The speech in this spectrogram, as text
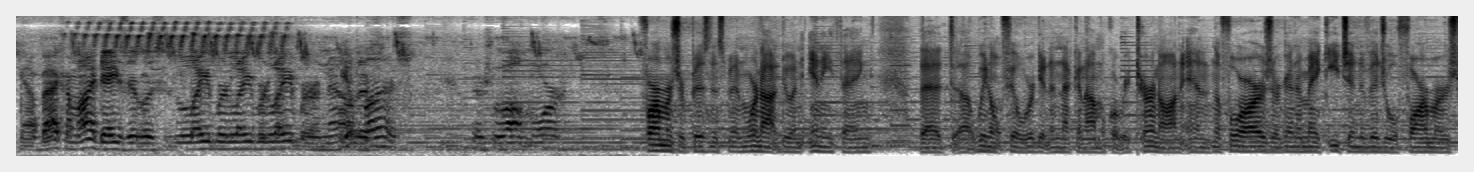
You know, back in my days, it was labor, labor, labor, and now it there's, was. there's a lot more farmers or businessmen, we're not doing anything that uh, we don't feel we're getting an economical return on. And the 4Rs are going to make each individual farmer's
